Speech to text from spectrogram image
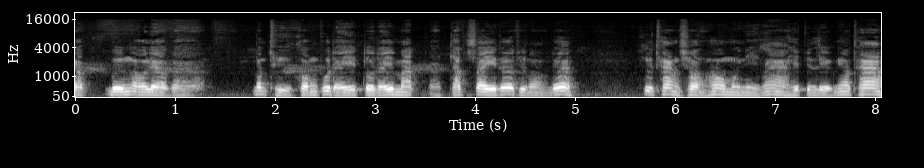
กับเบิ่งเอาแล้วก็ มันถือของผู้ใดตัวใดมักก็จับใส่เด้อพี่น้องเด้อคือทางช่องเฮามื้อนี้มาเฮ็ดเป็นเลขแนวทาง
